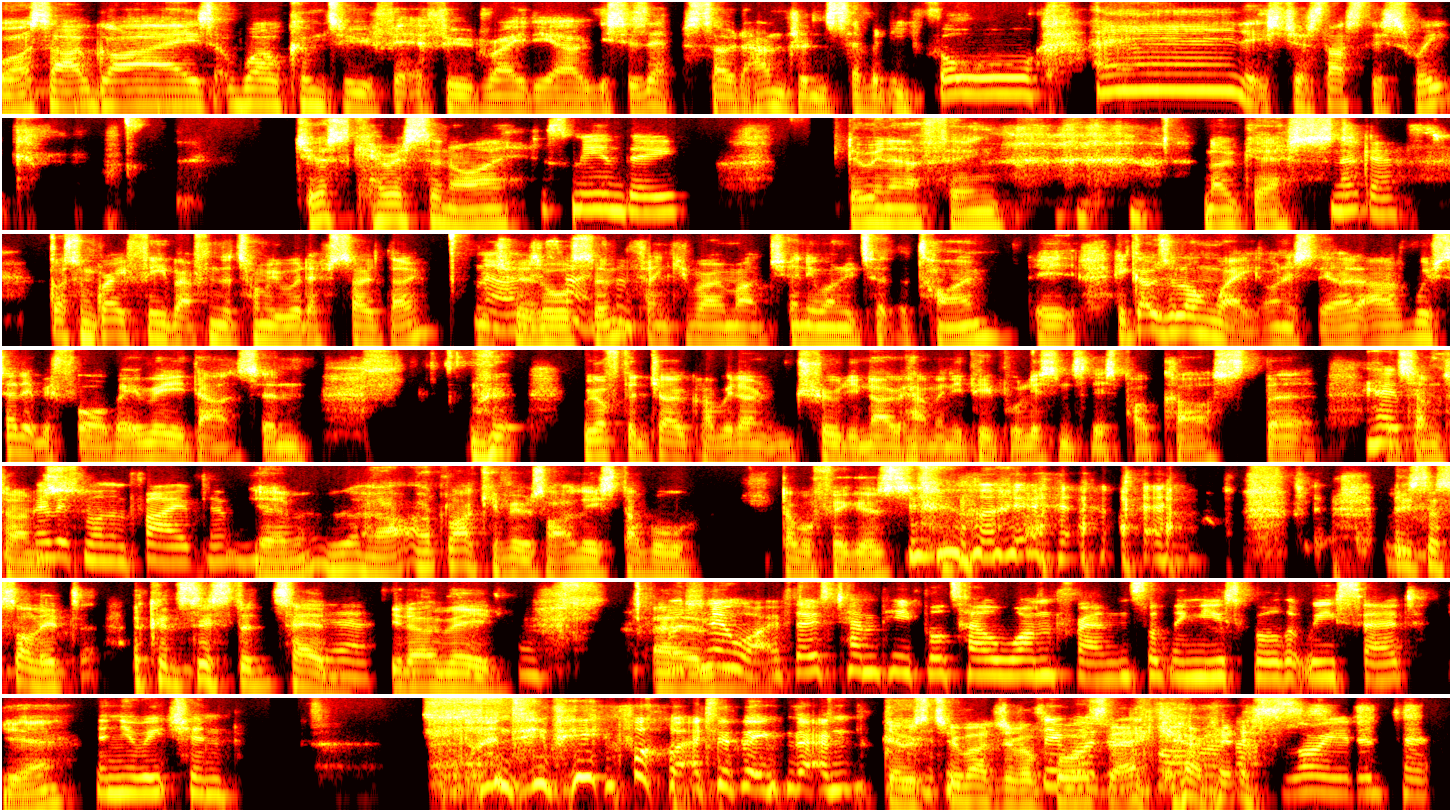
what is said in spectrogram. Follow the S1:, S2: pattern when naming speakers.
S1: What's up, guys? Welcome to Fitter Food Radio. This is episode 174, and it's just us this week. Just Keris and I
S2: Just me and Dee.
S1: doing our thing. No guests.
S2: No guest.
S1: Got some great feedback from the Tommy Wood episode, though, which
S2: No,
S1: was
S2: it's nice,
S1: awesome. Thank you very much, anyone who took the time. It, it goes a long way, honestly. I, I, we've said it before, but it really does. And we often joke like we don't truly know how many people listen to this podcast, but
S2: I hope it's-
S1: sometimes-
S2: maybe it's more than five. Don't we?
S1: yeah, I'd like if it was like at least double double figures. At least a solid, a consistent 10.
S2: Yeah.
S1: You know what I mean?
S2: well, do you know
S1: Um,
S2: what? If those 10 people tell one friend something useful that we said,
S1: Yeah.
S2: then you're reaching 20 people. I think then.
S1: There was too much of a pause there,
S2: much of a pause.
S1: Keris.
S2: That's worried, isn't it?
